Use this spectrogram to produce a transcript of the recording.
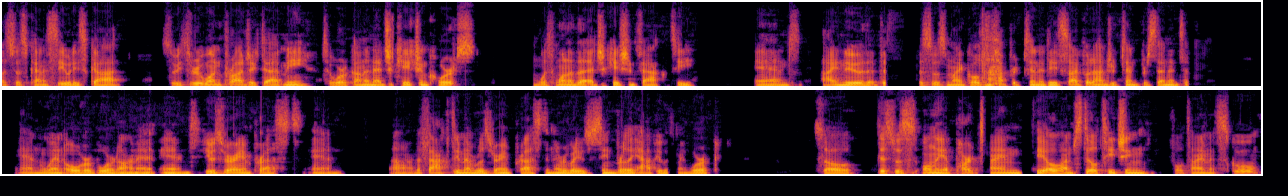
Let's just kind of see what he's got. So he threw one project at me to work on an education course with one of the education faculty. And I knew that this, this was my golden opportunity. So I put 110% into it and went overboard on it. And he was very impressed. And uh, the faculty member was very impressed, and everybody seemed really happy with my work. So this was only a part time deal. I'm still teaching full time at school,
